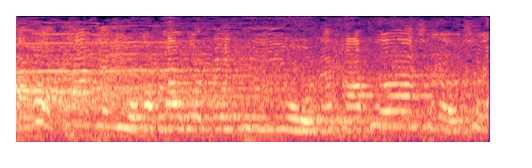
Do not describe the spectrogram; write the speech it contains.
ทั้งหกท่านยังอยู่กับเราบนเวทีอยู่นะคะ เพื่อเฉลิมฉลอง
